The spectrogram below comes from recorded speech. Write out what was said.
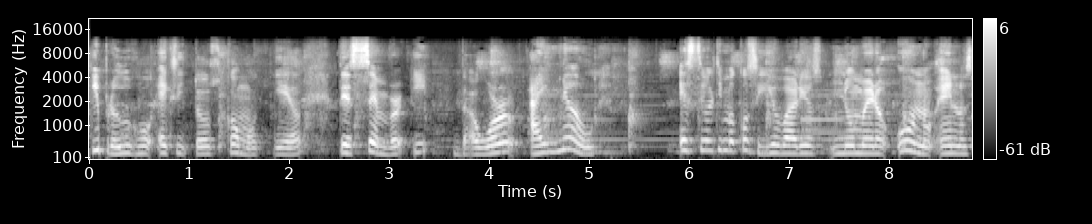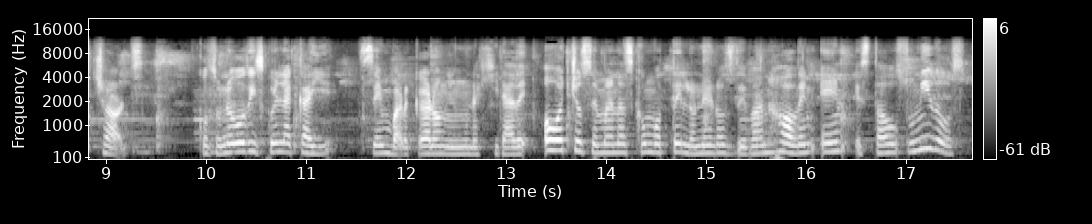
y produjo éxitos como Yale, December y The World I Know. Este último consiguió varios número uno en los charts. Con su nuevo disco en la calle, se embarcaron en una gira de 8 semanas como teloneros de Van Halen en Estados Unidos.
